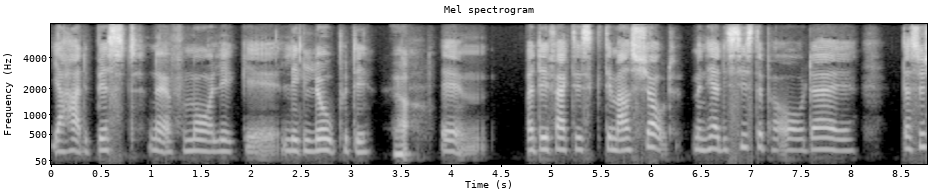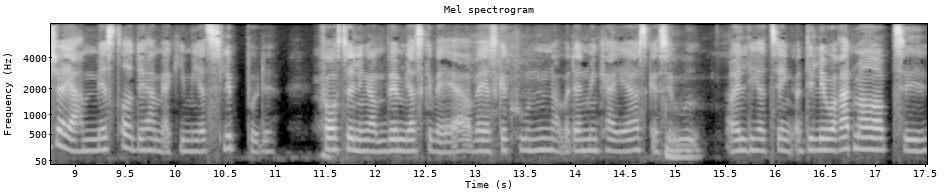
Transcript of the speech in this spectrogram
jeg har det bedst, når jeg formår at lægge, lægge låg på det. Ja. Øhm, og det er faktisk det er meget sjovt, men her de sidste par år, der, øh, der synes jeg, jeg har mestret det her med at give mere slip på det. Forestillinger om, hvem jeg skal være, og hvad jeg skal kunne, og hvordan min karriere skal se mm. ud, og alle de her ting. Og det lever ret meget op til,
